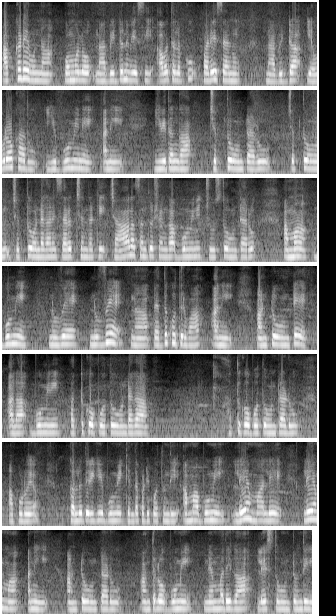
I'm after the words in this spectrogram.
అక్కడే ఉన్న బొమ్మలో నా బిడ్డను వేసి అవతలకు పడేశాను. నా బిడ్డ ఎవరో కాదు ఈ భూమినే అని ఈ విధంగా చెప్తూ ఉంటారు. చెప్తూ చెప్తూ ఉండగానే శరత్చంద్రకి చాలా సంతోషంగా భూమిని చూస్తూ ఉంటారు. అమ్మ భూమి నువ్వే నువ్వే నా పెద్ద కూతురువా అని అంటూ ఉంటే అలా భూమిని హత్తుకోపోతూ ఉండగా హత్తుకోబోతూ ఉంటాడు. అప్పుడు కళ్ళు తిరిగి భూమి కింద పడిపోతుంది. అమ్మ భూమి లే అమ్మా లే లే అమ్మా అని అంటూ ఉంటాడు. అంతలో భూమి నెమ్మదిగా లేస్తూ ఉంటుంది.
